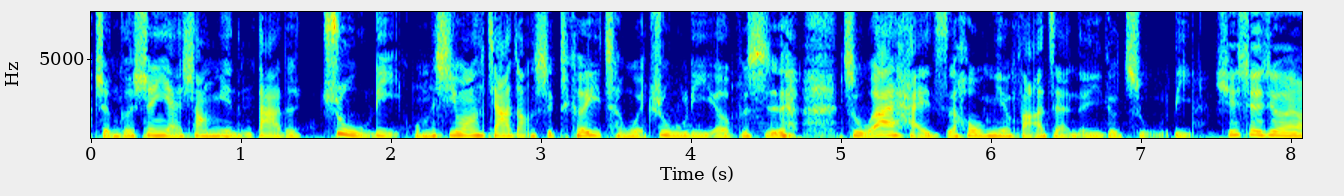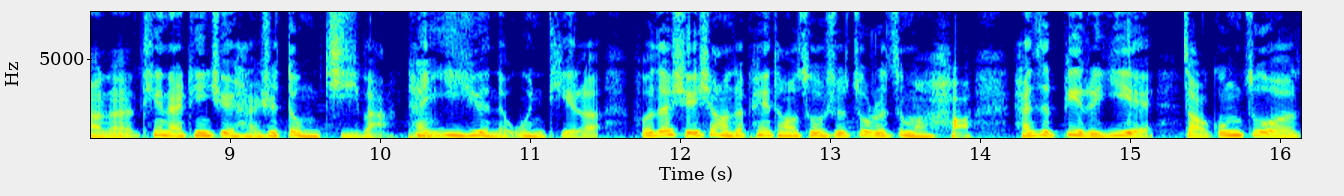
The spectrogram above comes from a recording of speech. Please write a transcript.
整个生涯上面很大的助力。我们希望家长是可以成为助力，而不是阻碍孩子后面发展的一个阻力。其实最重要的，听来听去还是动机吧，看意愿的问题了。否则，学校的配套措施做的这么好，孩子毕了业找工作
